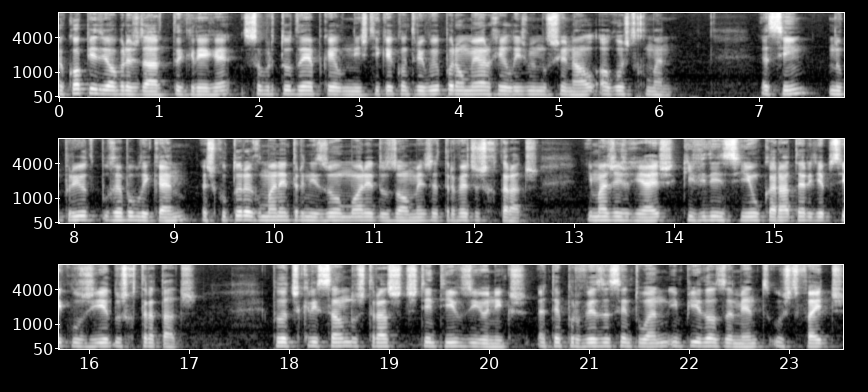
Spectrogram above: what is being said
A cópia de obras de arte grega, sobretudo da época helenística, contribuiu para um maior realismo emocional ao gosto romano. Assim, no período republicano, a escultura romana eternizou a memória dos homens através dos retratos, imagens reais que evidenciam o caráter e a psicologia dos retratados, pela descrição dos traços distintivos e únicos, até por vezes acentuando impiedosamente os defeitos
